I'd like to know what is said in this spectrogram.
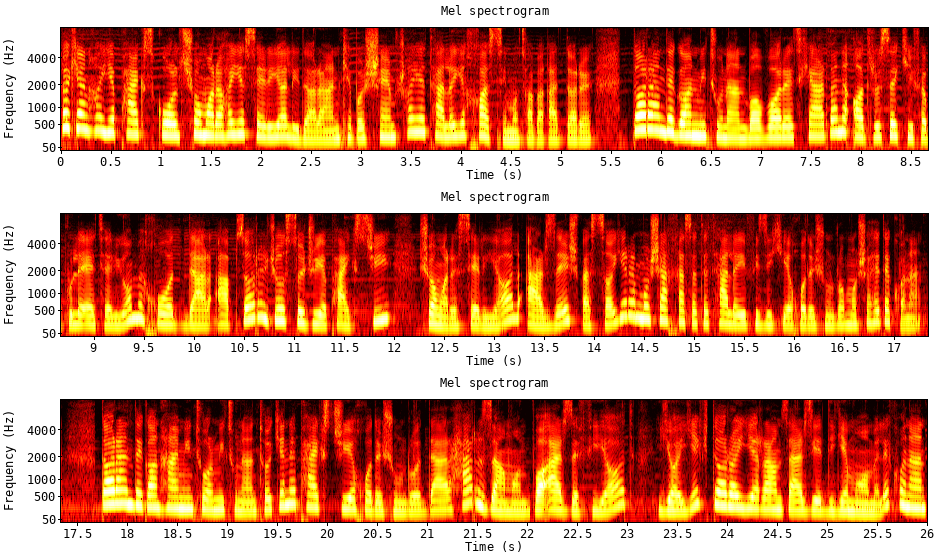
توکن های PAX Gold شماره های سریالی دارند که با شمش های طلای خاصی مطابقت داره. دارندگان می‌تونن با وارد کردن آدرس کیف پول اتریوم خود در ابزار جستجوی پکس جی شماره سریال، ارزش و سایر مشخصات طلای فیزیکی خودشون رو مشاهده کنن. دارندگان همینطور می‌تونن توکن پکس جی خودشون رو در هر زمان با ارز فیات یا یک دارایی رمز ارزی دیگه معامله کنن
